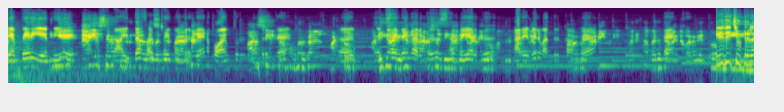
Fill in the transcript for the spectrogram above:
என் பேர் ஏமி நான் இதுதான் ஃபர்ஸ்ட் டைம் வந்திருக்கேன். நான் கோயம்புத்தூர் வந்திருக்கேன். எக்ஸைட்டிங்கா இருக்கு. செம்மையா இருக்கு. நிறைய பேர் வந்திருக்காங்க. இறுதி சுற்றுல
